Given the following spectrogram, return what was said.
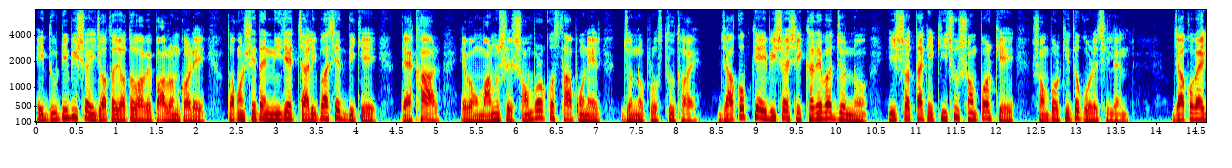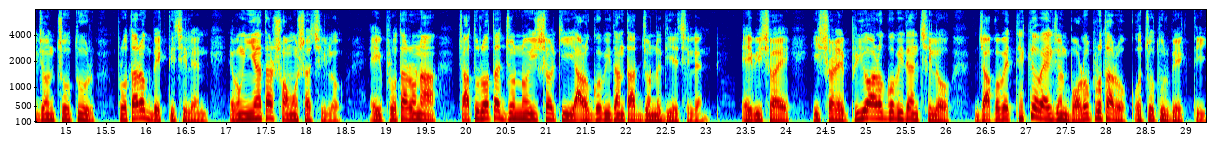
এই দুটি বিষয় যথাযথভাবে পালন করে, তখন সে তার নিজের চারিপাশের দিকে দেখার এবং মানুষের সম্পর্ক স্থাপনের জন্য প্রস্তুত হয়। জাকবকে এই বিষয়ে শিক্ষা দেবার জন্য ঈশ্বর তাকে কিছু সম্পর্কে সম্পর্কিত করেছিলেন। জাকব একজন চতুর প্রতারক ব্যক্তি ছিলেন এবং ইহা তার সমস্যা ছিল। এই প্রতারণা চাতুরতার জন্য ঈশ্বর কি আরোগ্যবিধান তার জন্য দিয়েছিলেন? এই বিষয়ে ঈশ্বরের প্রিয় আরোগ্যবিধান ছিল জাকবের থেকেও একজন বড় প্রতারক ও চতুর ব্যক্তি।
